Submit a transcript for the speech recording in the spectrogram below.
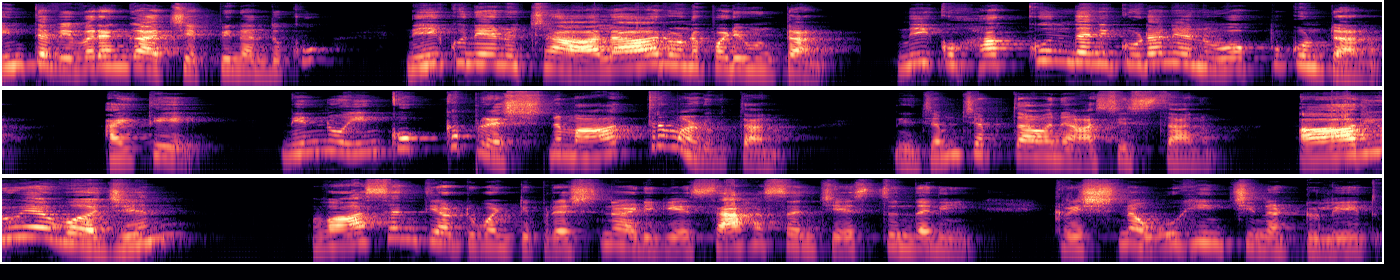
ఇంత వివరంగా చెప్పినందుకు నీకు నేను చాలా రుణపడి ఉంటాను. నీకు హక్కు ఉందని కూడా నేను ఒప్పుకుంటాను. అయితే నిన్ను ఇంకొక ప్రశ్న మాత్రం అడుగుతాను. నిజం చెప్తావని ఆశిస్తాను. Are you a virgin Vasanthi అటువంటి ప్రశ్న అడిగే సాహసం చేస్తుందని కృష్ణ ఊహించినట్టు లేదు.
